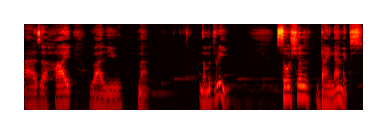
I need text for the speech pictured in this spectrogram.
as a high value man. Number three, social dynamics.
